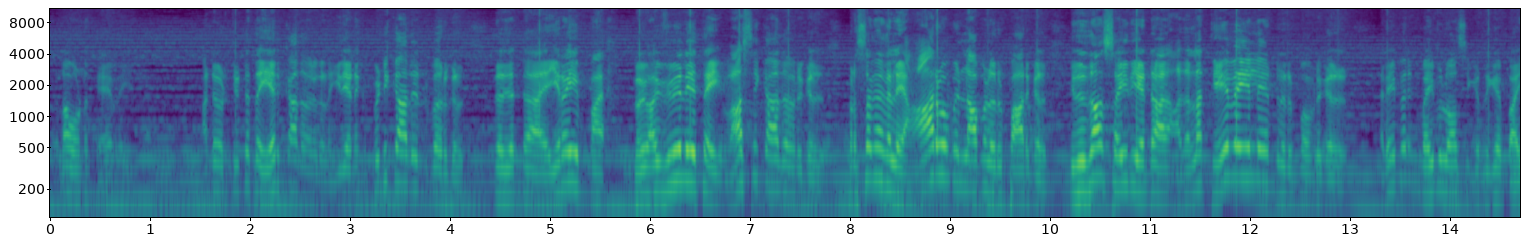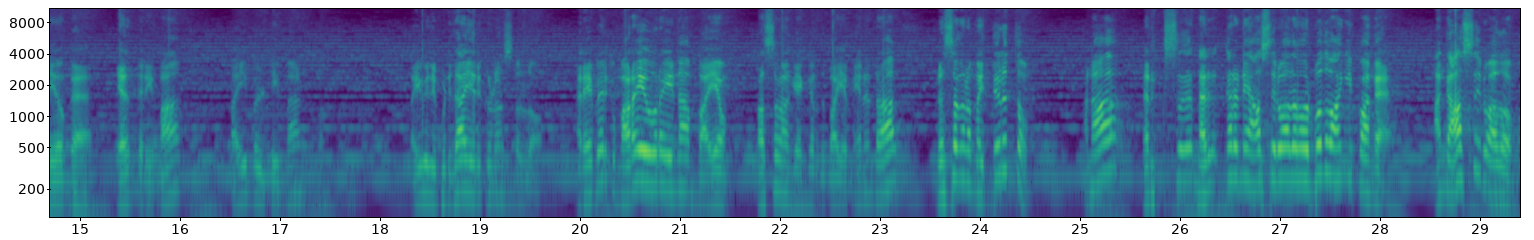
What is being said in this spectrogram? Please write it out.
அதெல்லாம் ஒன்றும் தேவையில்லை. ஆண்டவர் திட்டத்தை ஏற்காதவர்கள் இது எனக்கு பிடிக்காது என்பவர்கள் இந்த- இறை ம- விவிலியத்தை வாசிக்காதவர்கள் பிரசங்கங்களை ஆர்வம் இல்லாமல் இருப்பார்கள். இதுதான் செய்தி என்றால் அதெல்லாம் தேவையில்லை என்று இருப்பவர்கள். நிறைய பேருக்கு பைபிள் வாசிக்கிறதுக்கே பயங்க. ஏன் தெரியுமா? பைபிள் டிமாண்ட் பண்ணும். பைபிள் இப்படிதான் இருக்கணும்னு சொல்லும். நிறைய பேருக்கு மறை உரைனா பயம். பிரசங்கம் கேட்கறது பயம். ஏனென்றால் பிரசங்கம் நம்மை திருத்தும். ஆனா நற்கரணை ஆசீர்வாதம் வரும்போது வாங்கிப்பாங்க. அங்க ஆசீர்வாதம்.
